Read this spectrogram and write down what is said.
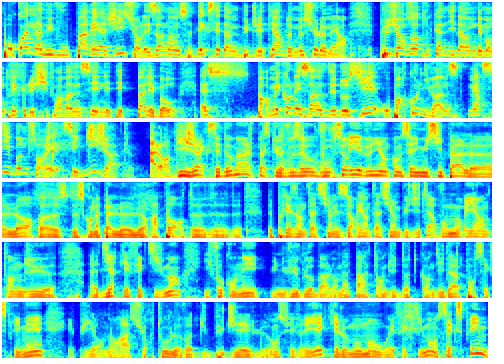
Pourquoi n'avez-vous pas réagi sur les annonces d'excédent budgétaire de Monsieur le maire? Plusieurs autres candidats ont démontré que les chiffres avancés n'étaient pas les bons. Est-ce par méconnaissance des dossiers ou par connivence? Merci et bonne soirée. C'est Guy Jacques. Alors Guy Jacques, c'est dommage parce que vous, vous seriez venu en conseil municipal euh, lors euh, de ce qu'on appelle le, le rapport de, de- de- de présentation, les orientations budgétaires. Vous m'auriez entendu euh, dire qu'effectivement, il faut qu'on ait une vue globale. On n'a pas attendu d'autres candidats pour s'exprimer. Et puis, on aura surtout le vote du budget le 11 février, qui est le moment où effectivement on s'exprime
